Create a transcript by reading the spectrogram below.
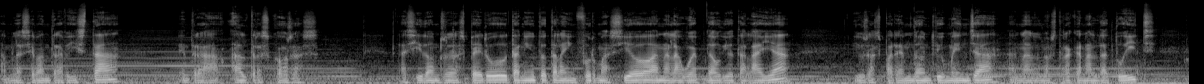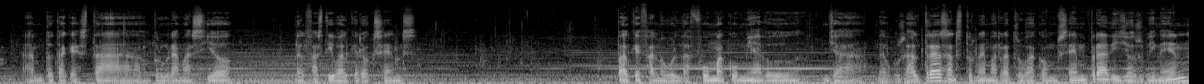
amb la seva entrevista, entre altres coses. Així doncs espero teniu tota la informació en la web d'Audio Talaia i us esperem doncs diumenge en el nostre canal de Twitch amb tota aquesta programació del Festival Queroxens. Pel que fa al núvol de fum, acomiado ja de vosaltres. Ens tornem a retrobar com sempre dijous vinent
